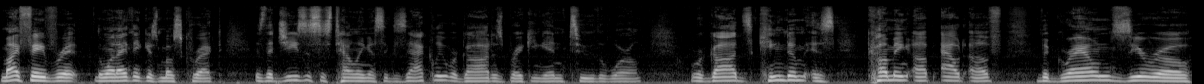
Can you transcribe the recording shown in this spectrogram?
My favorite, the one I think is most correct, is that Jesus is telling us exactly where God is breaking into the world, where God's kingdom is coming up out of the ground zero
